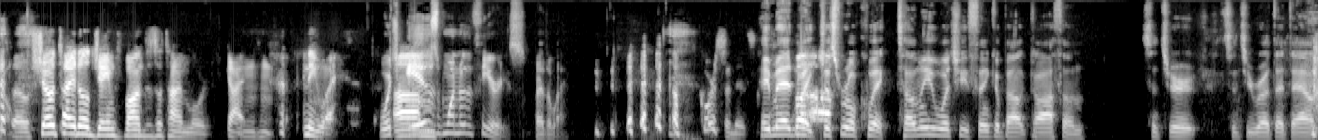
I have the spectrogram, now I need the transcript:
so, show title: James Bond is a Time Lord. Got it. Mhm. Anyway, Which Um, is one of the theories, by the way. of course it is. Hey, Mad Mike, uh, just real quick, tell me what you think about Gotham, since you're since you wrote that down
